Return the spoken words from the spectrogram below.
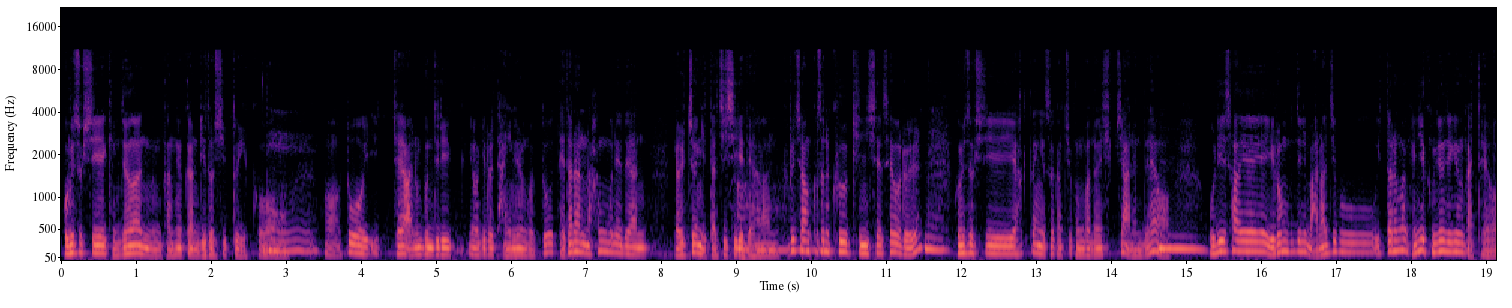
고민숙 씨의 굉장한 강력한 리더십도 있고 네. 어, 또 제 아는 분들이 여기를 다니는 것도 대단한 학문에 대한 열정이 있다 지식에 아. 대한 아. 그렇지 않고서는 그긴 세월을 네. 고윤석 씨의 학당에서 같이 공부한다는 게 쉽지 않은데요. 음. 우리 사회에 이런 분들이 많아지고 있다는 건 굉장히 긍정적인 것 같아요.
